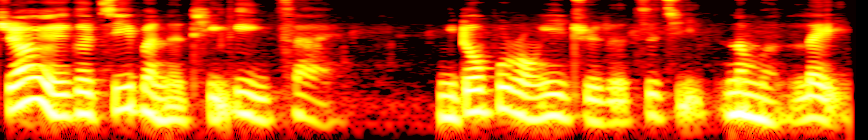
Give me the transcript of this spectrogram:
只要有一个基本的体力在，你都不容易觉得自己那么累。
